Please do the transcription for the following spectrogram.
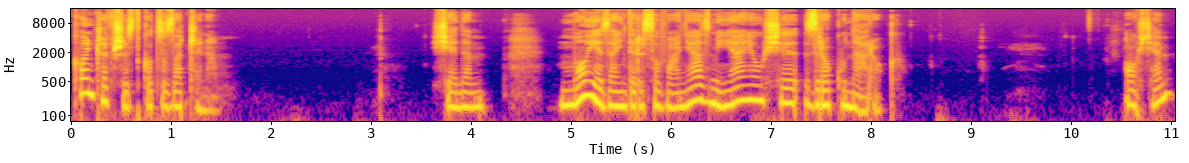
Kończę wszystko, co zaczynam. 7. Moje zainteresowania zmieniają się z roku na rok. 8.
